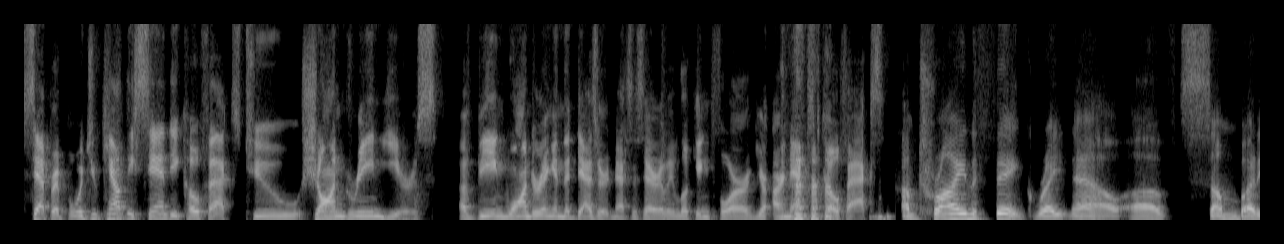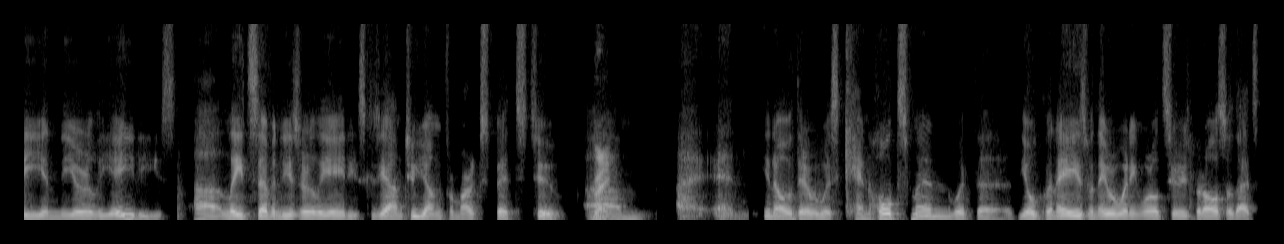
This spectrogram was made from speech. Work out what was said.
separate. But would you count the Sandy Koufax to Shawn Green years of being wandering in the desert necessarily looking for your our next Koufax? I'm trying to think right now of somebody in the early 80s, uh, late 70s, early 80s. Because, yeah, I'm too young for Mark Spitz, too. Right. Um, I- and, you know, there was Ken Holtzman with the, the Oakland A's when they were winning World Series, but also that's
